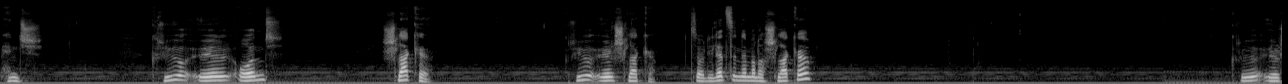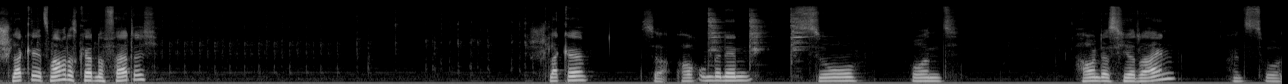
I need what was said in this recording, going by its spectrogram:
Mensch. Kryoöl und Schlacke. Kryoöl Schlacke. So, die letzte nehmen wir noch Schlacke. Kryoöl Schlacke. Jetzt machen wir das gerade noch fertig. Schlacke. So, auch umbenennen. So. Und hauen das hier rein. Eins, zwei,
